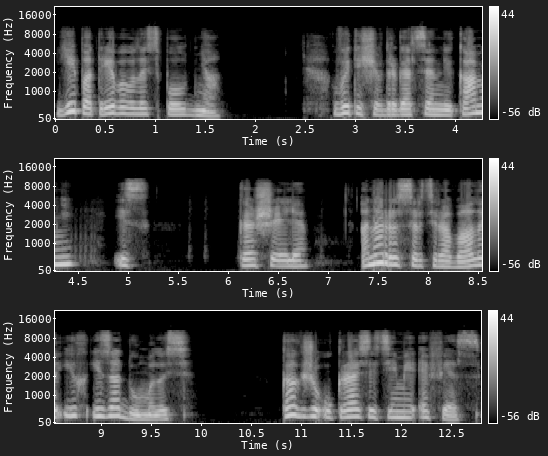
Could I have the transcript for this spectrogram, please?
ей потребовалось полдня. Вытащив драгоценные камни из кошеля, она рассортировала их и задумалась. Как же украсить ими Эфес?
